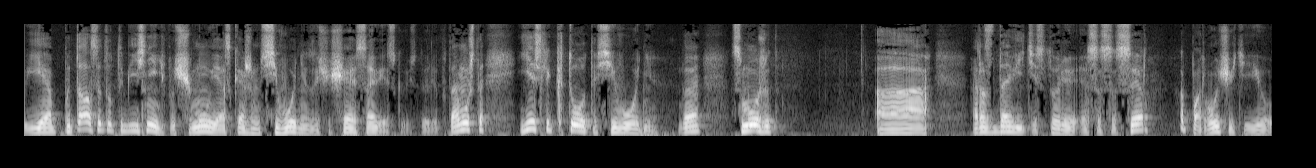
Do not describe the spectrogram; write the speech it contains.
я пытался тут объяснить, почему я, скажем, сегодня защищаю советскую историю. Потому что если кто-то сегодня да, сможет а, раздавить историю СССР, опорочить ее,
